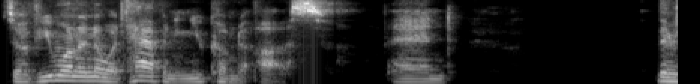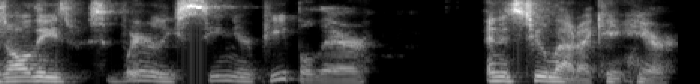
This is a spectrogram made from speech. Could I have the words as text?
So if you want to know what's happening, you come to us. And there's all these really senior people there, and it's too loud. I can't hear.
